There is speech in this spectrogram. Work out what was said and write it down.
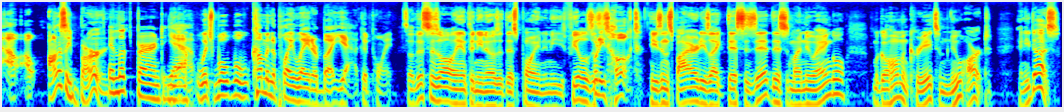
I, I, honestly burned. It looked burned. yeah. Yeah. which will will come into play later. But yeah, good point. So this is all Anthony knows at this point, and he feels But he's hooked. He's inspired. He's like, "This is it. This is my new angle. I'm gonna go home and create some new art," and he does.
